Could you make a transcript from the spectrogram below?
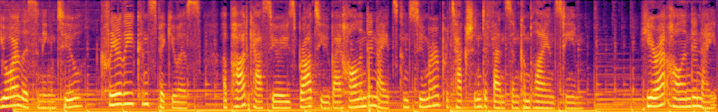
You're listening to Clearly Conspicuous, a podcast series brought to you by Holland and Knight's Consumer Protection Defense and Compliance Team. Here at Holland and Knight,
